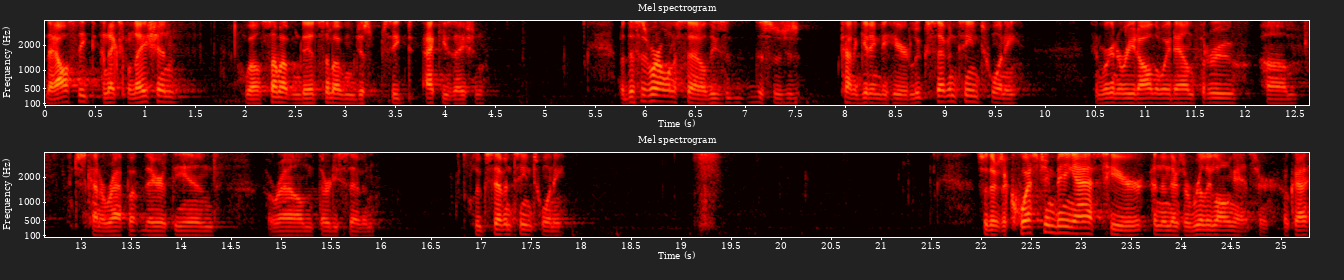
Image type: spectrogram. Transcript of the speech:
They all seeked an explanation. Well, some of them did, some of them just seeked accusation. But this is where I want to settle. These, this was just kind of getting to here. Luke 17 20, and we're going to read all the way down through um, and just kind of wrap up there at the end around 37. Luke 17 20. So there's a question being asked here, and then there's a really long answer, okay?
